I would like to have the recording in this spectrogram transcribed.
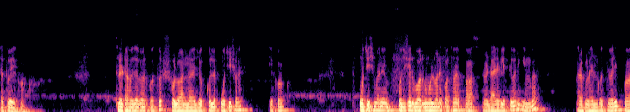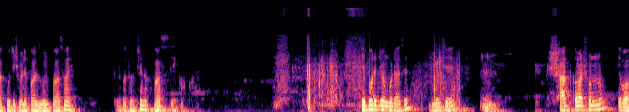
এত একক। তো এটা হয়ে যাবে আমার কত? ষোলো আর নয় যোগ করলে পঁচিশ হয় একক। পঁচিশ মানে পঁচিশের বর্গমূল মানে কত হয়? পাঁচ, আমি ডাইরেক্ট লিখতে পারি, কিংবা আর এক লাইন করতে পারি, পাঁচ, পঁচিশ মানে পাঁচ গুণ পাঁচ হয় তাহলে কত হচ্ছে না? পাঁচ একক। এরপরের যে অঙ্কটা আছে বলছে সাত কমা শূন্য এবং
